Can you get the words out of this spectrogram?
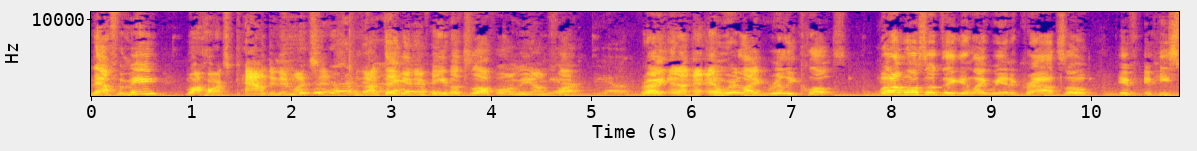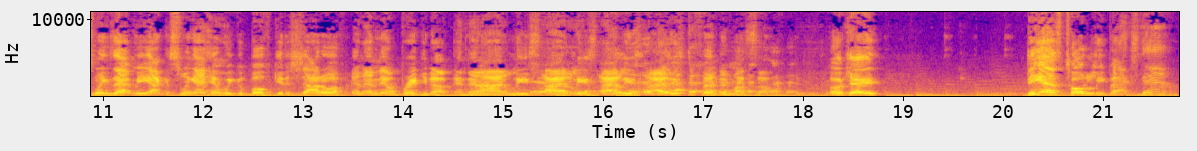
Now for me, my heart's pounding in my chest because I'm thinking if he hooks off on me, I'm yeah. fucked Yep. right? And, and we're like really close. But I'm also thinking like we're in a crowd, so if if he swings at me, I can swing at him. We could both get a shot off, and then they'll break it up. And then I at least, I at least, I at least, I at least defended myself. Okay. Diaz totally backs down.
